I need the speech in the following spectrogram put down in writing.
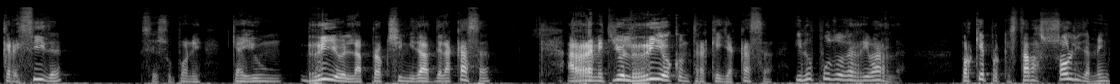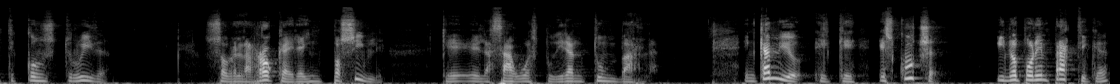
crecida, se supone que hay un río en la proximidad de la casa, arremetió el río contra aquella casa y no pudo derribarla. ¿Por qué? Porque estaba sólidamente construida. Sobre la roca era imposible que las aguas pudieran tumbarla. En cambio, el que escucha y no pone en práctica,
